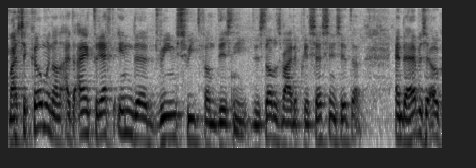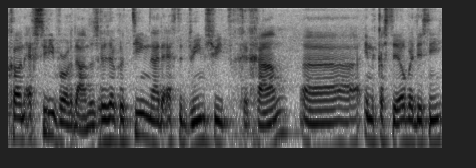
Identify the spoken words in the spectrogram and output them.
Maar ze komen dan uiteindelijk terecht in de Dream Suite van Disney. Dus dat is waar de prinsessen in zitten. En daar hebben ze ook gewoon echt studie voor gedaan. Dus er is ook een team naar de echte Dream Suite gegaan in het kasteel bij Disney.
